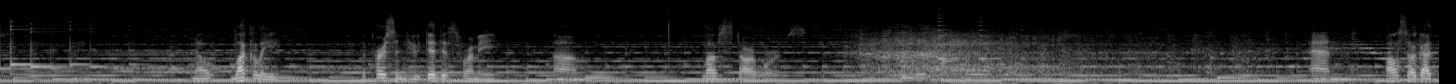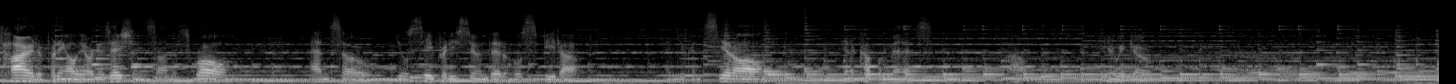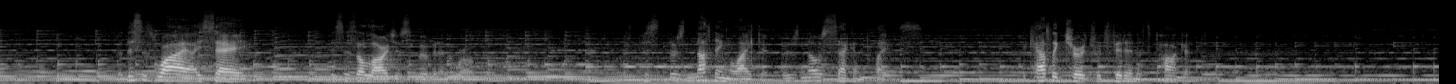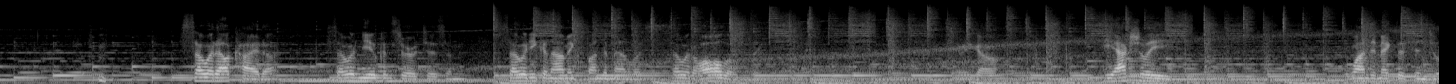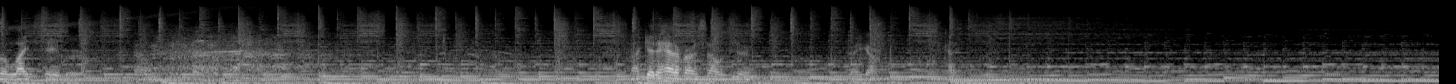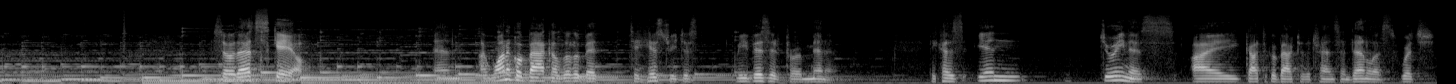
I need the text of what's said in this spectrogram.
Now, luckily, the person who did this for me um, loves Star Wars. Also got tired of putting all the organizations on the scroll. And so you'll see pretty soon that it will speed up. And you can see it all in a couple of minutes. Um, here we go. So this is why I say this is the largest movement in the world. There's, there's nothing like it. There's no second place. The Catholic Church would fit in its pocket. So would Al Qaeda, so would neoconservatism, so would economic fundamentalists, so would all those things. Here we go. He actually wanted to make this into a lightsaber. Um, not get ahead of ourselves here. There you go. So that's scale. And I want to go back a little bit to history, just revisit for a minute. Because in doing this, I got to go back to the Transcendentalists, which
